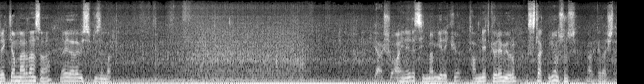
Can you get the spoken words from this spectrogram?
Reklamlardan sonra dayılara bir sürprizim var. Ya şu aynayı da silmem gerekiyor. Tam net göremiyorum. Islak biliyor musunuz arkadaşlar?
